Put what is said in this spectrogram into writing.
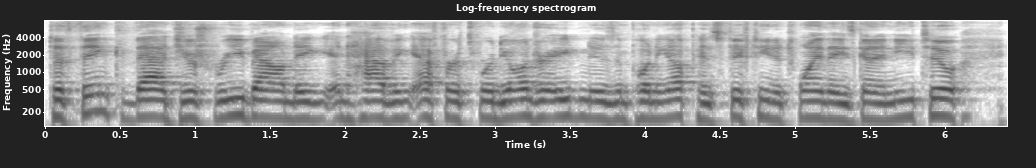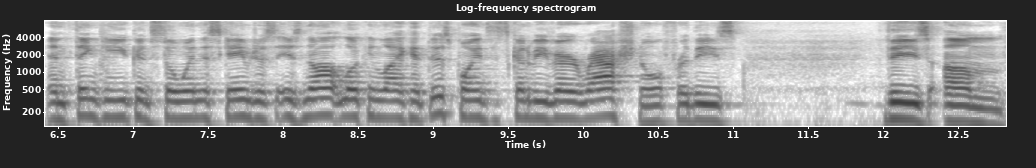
to think that just rebounding and having efforts where DeAndre Ayton isn't putting up his 15 to 20 that he's going to need to, and thinking you can still win this game just is not looking like at this point it's going to be very rational for these these um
